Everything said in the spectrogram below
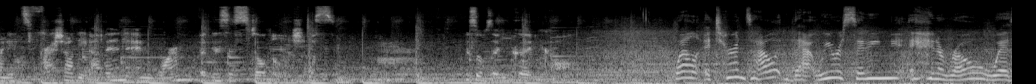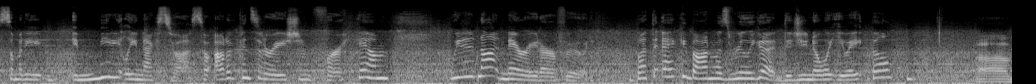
When it's fresh out of the oven and warm, but this is still delicious. This was a good call. Well, it turns out that we were sitting in a row with somebody immediately next to us. So, out of consideration for him, we did not narrate our food. But the ekiben was really good. Did you know what you ate, Bill? Um,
